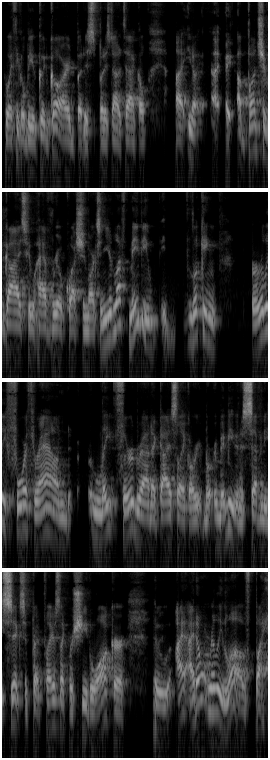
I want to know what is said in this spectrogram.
who I think will be a good guard, but is but is not a tackle. Uh, you know, a, a bunch of guys who have real question marks, and you're left maybe looking early fourth round, late third round at guys like, or, or maybe even a 76 at players like Rasheed Walker, who I, I, don't really love by,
